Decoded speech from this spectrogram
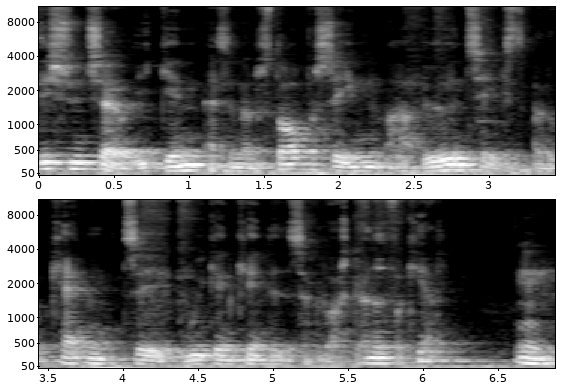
det synes jeg jo igen, altså når du står på scenen og har øvet en tekst, og du kan den til uigenkendelighed, så kan du også gøre noget forkert. Mm.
